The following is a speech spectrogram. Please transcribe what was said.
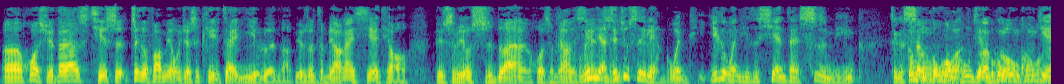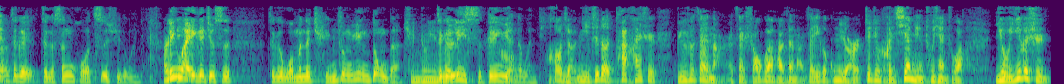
呃，或许大家其实这个方面，我觉得是可以再议论的。比如说怎么样来协调。比如是不是有时段或什么样的？我跟你讲，这就是两个问题。一个问题是现在市民这个生活公共空间公共空间这个这个生活秩序的问题。另外一个就是这个我们的群众运动的群众运动这个历史根源的问题。号角，你知道他还是比如说在哪儿，在韶关还是在哪儿，在一个公园这就很鲜明出现出啊，有一个是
